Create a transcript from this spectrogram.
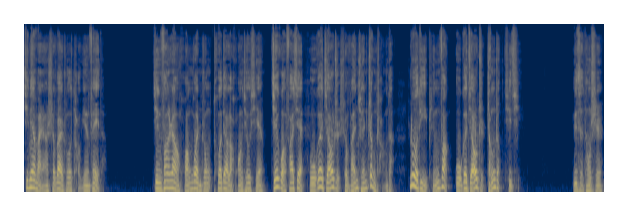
今天晚上是外出讨运费的，警方让黄冠中脱掉了黄球鞋，结果发现五个脚趾是完全正常的，落地平放，五个脚趾整整齐齐。与此同时，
